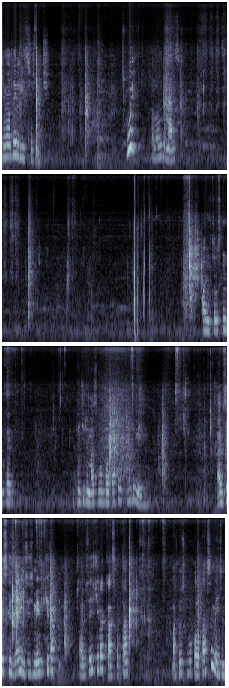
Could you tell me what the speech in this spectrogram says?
Uma delícia, gente. Ui, falando demais. Ó, gente, eu que não quero... Tá quente demais, eu vou botar com tudo mesmo. Aí vocês quiserem, gente, vocês mesmo tiram... Aí vocês tiram a casca, tá? Mas penso que eu vou colocar assim mesmo.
